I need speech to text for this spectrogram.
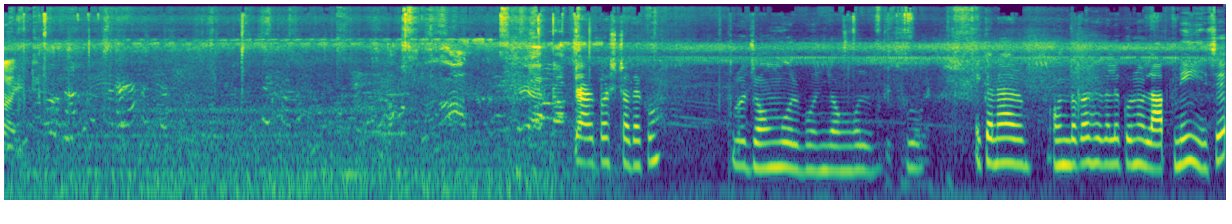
রাইট চারপাশটা দেখো পুরো জঙ্গল বন জঙ্গল পুরো। এখানে আর অন্ধকার হয়ে গেলে কোনো লাভ নেই এসে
